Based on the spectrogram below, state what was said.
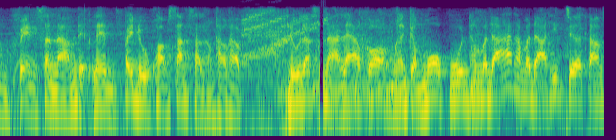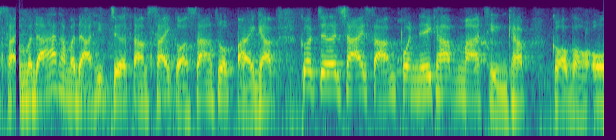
ำเป็นสนามเด็กเล่น ไปดูความสร้างสรรค์ของเขาครับ ดูลักษณะแล้วก็เหมือนกับโม้ปูนธรรมดาธรรมดาที่เจอตามไซต์ธรรมดาธรรมดาที่เจอตามไซต์ก่อสร้างทั่วไปครับ ก็เจอชาย 3 คนนี้ครับมาถึงครับ ก็บอกโอ้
